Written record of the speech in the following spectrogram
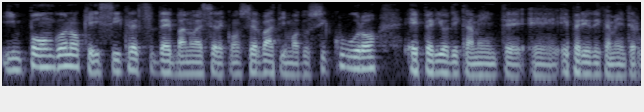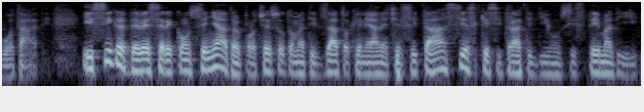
impongono che i secrets debbano essere conservati in modo sicuro e periodicamente, e, e periodicamente ruotati. Il secret deve essere consegnato al processo automatizzato che ne ha necessità, sia che si tratti di un sistema di,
